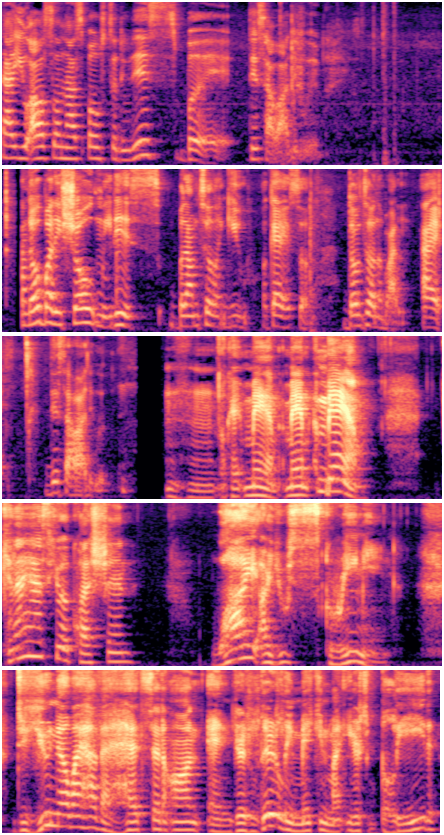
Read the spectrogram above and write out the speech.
Now you also not supposed to do this, but this how I do it. Nobody showed me this, but I'm telling you, okay? So don't tell nobody. Alright, this how I do it. Mm-hmm. Okay, ma'am, ma'am, ma'am. Can I ask you a question? Why are you screaming? Do you know I have a headset on and you're literally making my ears bleed?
